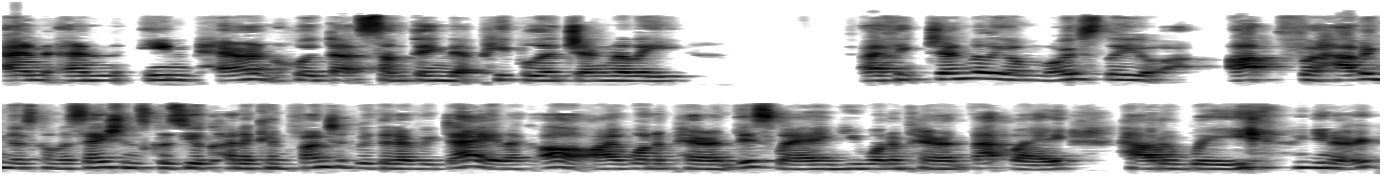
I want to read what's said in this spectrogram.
and and in parenthood, that's something that people are generally, I think, generally or mostly up for having those conversations because you're kind of confronted with it every day. Like, oh, I want to parent this way and you want to parent that way. How do we, you know,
